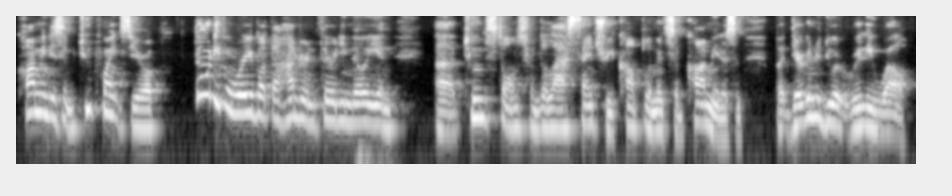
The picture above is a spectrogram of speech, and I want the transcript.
communism 2.0. Don't even worry about the 130 million uh, tombstones from the last century compliments of communism, but they're going to do it really well.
